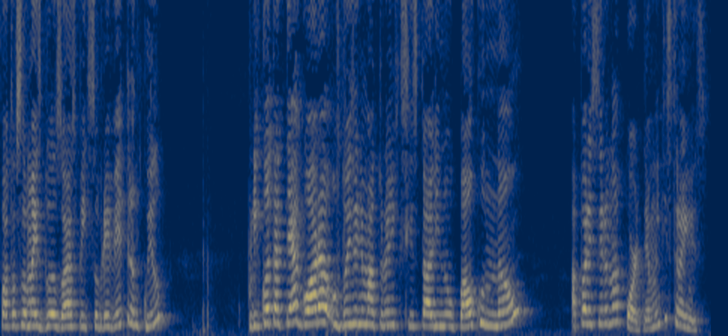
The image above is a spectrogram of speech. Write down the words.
Faltam só mais duas horas pra gente sobreviver, tranquilo. Por enquanto, até agora, os dois animatronics que estão ali no palco não apareceram na porta. É muito estranho isso.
